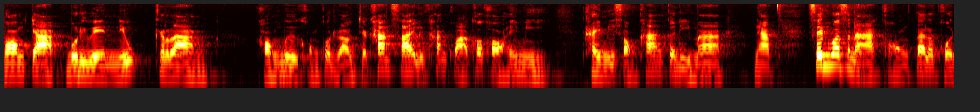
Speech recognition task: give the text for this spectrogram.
มองจากบริเวณนิ้วกลางของมือของคนเราจะข้างซ้ายหรือข้างขวาก็ขอให้มีใครมีสองข้างก็ดีมากนะครับเส้นวาสนาของแต่ละคน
